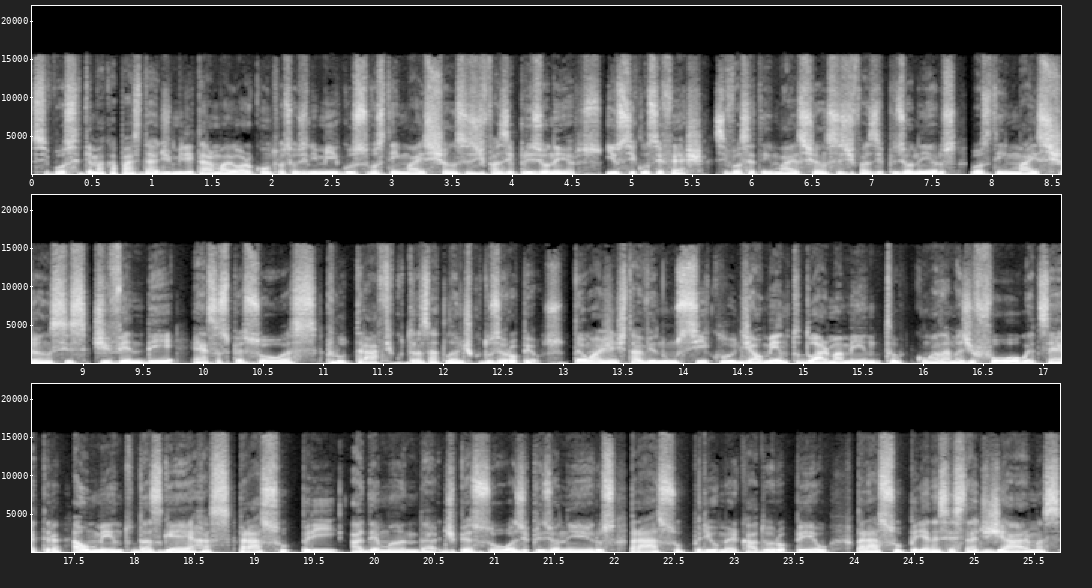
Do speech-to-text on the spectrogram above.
Se você tem uma capacidade militar maior contra seus inimigos, você tem mais chances de fazer prisioneiros. E o ciclo se fecha. Se você tem mais chances de fazer prisioneiros, você tem mais chances de vender essas pessoas para o tráfico transatlântico dos europeus. Então a gente está vendo um ciclo de aumento do armamento com as armas de fogo, etc., aumento das guerras para suprir a demanda de pessoas, de prisioneiros, para suprir o mercado europeu, para suprir a necessidade de armas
